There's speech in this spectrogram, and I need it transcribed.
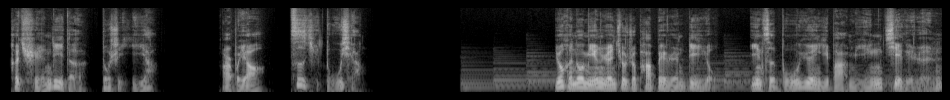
和权力等，都是一样，而不要自己独享。有很多名人就是怕被人利用，因此不愿意把名借给人。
